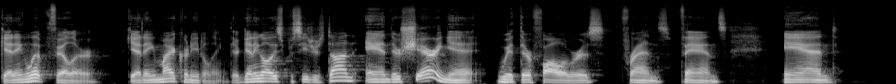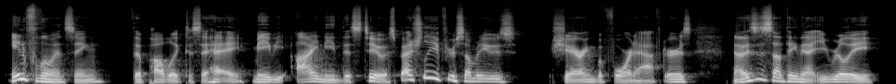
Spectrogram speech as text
getting lip filler, getting microneedling. They're getting all these procedures done and they're sharing it with their followers, friends, fans, and influencing the public to say, hey, maybe I need this too, especially if you're somebody who's sharing before and afters. Now, this is something that you really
